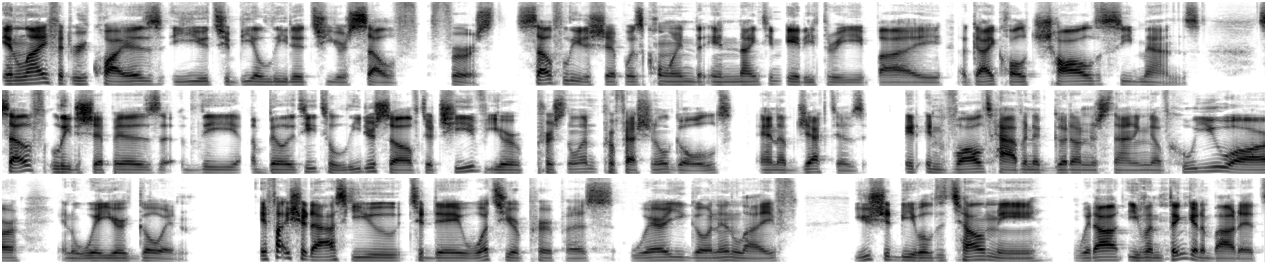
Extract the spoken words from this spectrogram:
In life, it requires you to be a leader to yourself first. Self leadership was coined in 1983 by a guy called Charles C. Manz. Self leadership is the ability to lead yourself to achieve your personal and professional goals and objectives. It involves having a good understanding of who you are and where you're going if I should ask you today, what's your purpose? Where are you going in life? You should be able to tell me without even thinking about it.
